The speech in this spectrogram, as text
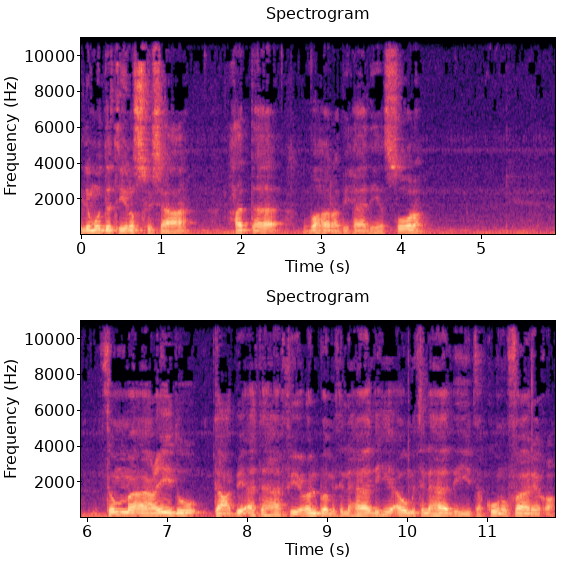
لمدة نصف ساعة حتى ظهر بهذه الصورة. ثم أعيد تعبئتها في علبة مثل هذه أو مثل هذه تكون فارغة.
